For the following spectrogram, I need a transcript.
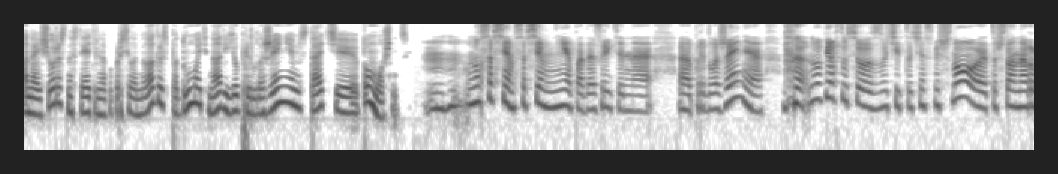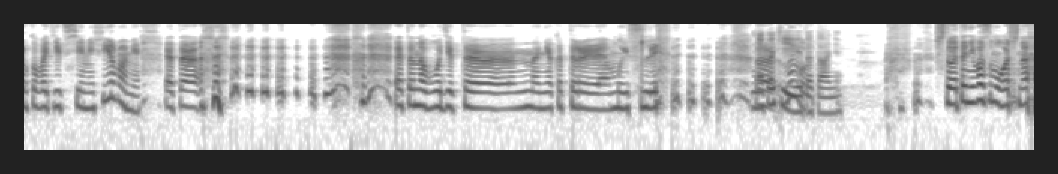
она еще раз настоятельно попросила Мелагрос подумать над ее предложением стать э, помощницей. Ну, совсем, совсем не подозрительное э, предложение. ну, во-первых, тут все звучит очень смешно. То, что она руководит всеми фирмами, это это наводит э, на некоторые мысли. На э, какие ну, это, Таня? Что это невозможно.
